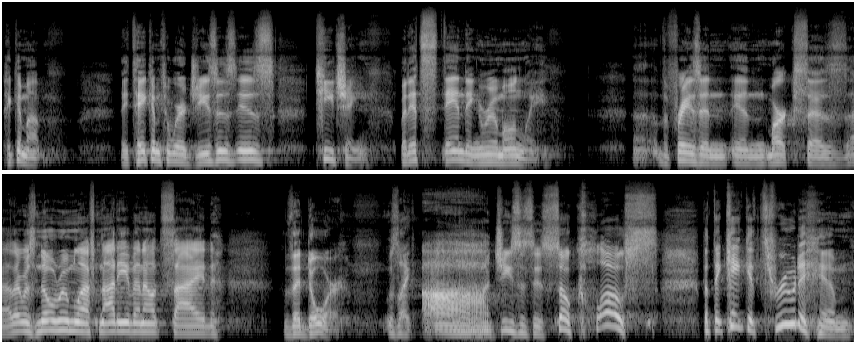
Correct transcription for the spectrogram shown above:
pick him up. They take him to where Jesus is teaching, but it's standing room only. The phrase in, in Mark says, uh, There was no room left, not even outside the door. It was like, ah, oh, Jesus is so close, but they can't get through to him.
